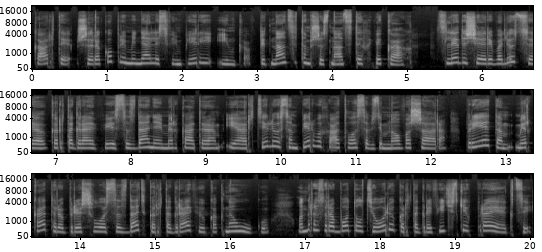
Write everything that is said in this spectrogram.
карты широко применялись в империи инков в 15-16 веках. Следующая революция в картографии – создание Меркатором и Артелиусом первых атласов земного шара. При этом Меркатору пришлось создать картографию как науку. Он разработал теорию картографических проекций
